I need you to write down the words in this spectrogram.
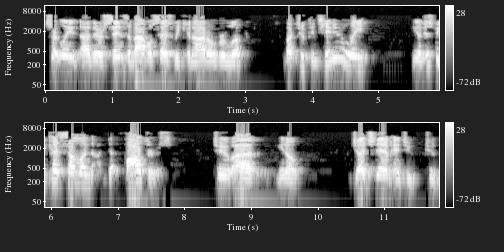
certainly, uh, there are sins the Bible says we cannot overlook. But to continually, you know, just because someone falters, to, uh, you know, judge them and to, to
